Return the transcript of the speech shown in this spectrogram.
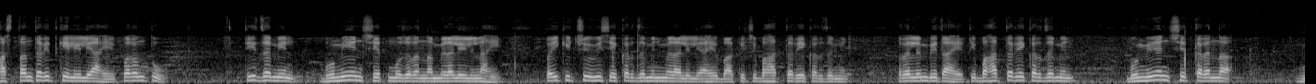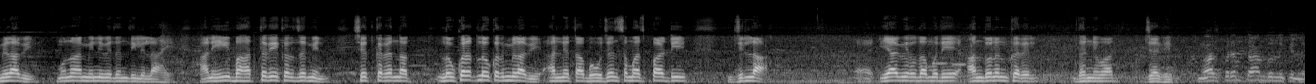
हस्तांतरित केलेली आहे परंतु ती जमीन भूमिहीन शेतमजुरांना मिळालेली नाही. पैकी चोवीस एकर जमीन मिळालेली आहे बाकीची बहात्तर एकर जमीन प्रलंबित आहे. ती बहात्तर एकर जमीन भूमिहीन शेतकऱ्यांना मिळावी म्हणून आम्ही निवेदन दिलेलं आहे. आणि ही बहात्तर एकर जमीन शेतकऱ्यांना लवकरात लवकर मिळावी अन्यथा बहुजन समाज पार्टी जिल्हा या विरोधामध्ये आंदोलन करेल. धन्यवाद. जय भीम. आजपर्यंत आंदोलन केले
